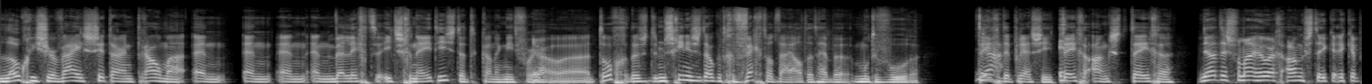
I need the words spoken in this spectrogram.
Logischerwijs zit daar een trauma en, en, en, en wellicht iets genetisch. Dat kan ik niet voor Ja. jou, eh, toch? Dus misschien is het ook het gevecht wat wij altijd hebben moeten voeren. Tegen Ja. depressie, tegen angst, tegen... Ja, het is voor mij heel erg angst. Ik, ik heb,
